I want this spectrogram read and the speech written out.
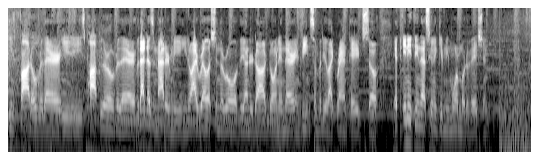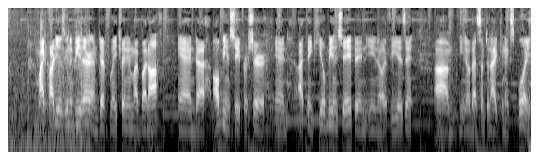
He's fought over there, he, he's popular over there, but that doesn't matter to me. You know, I relish in the role of the underdog going in there and beating somebody like Rampage. So, if anything, that's going to give me more motivation. My cardio is going to be there. I'm definitely training my butt off, and uh, I'll be in shape for sure. And I think he'll be in shape, and you know, if he isn't, um, you know, that's something I can exploit.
